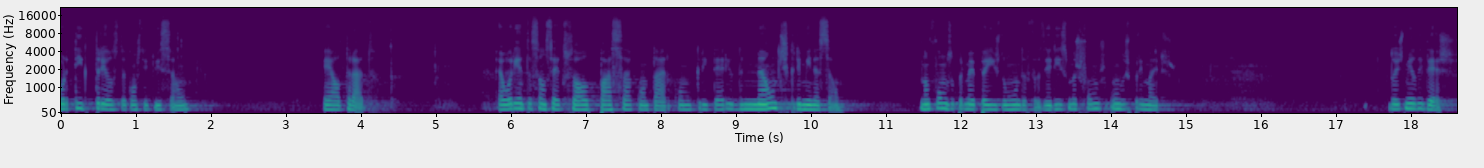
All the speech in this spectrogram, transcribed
o artigo 13 da Constituição é alterado. A orientação sexual passa a contar como critério de não discriminação. Não fomos o primeiro país do mundo a fazer isso, mas fomos um dos primeiros. 2010,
